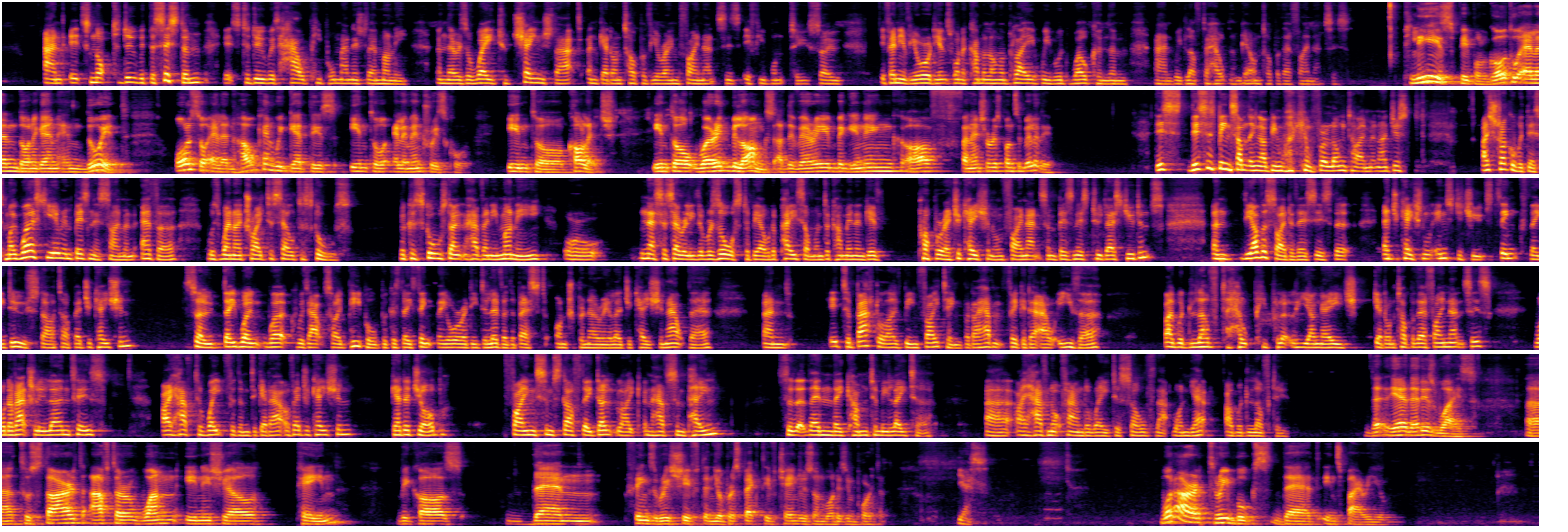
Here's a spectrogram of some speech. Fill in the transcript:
and it's not to do with the system it's to do with how people manage their money and there is a way to change that and get on top of your own finances if you want to so if any of your audience want to come along and play we would welcome them and we'd love to help them get on top of their finances please people go to alan donegan and do it also alan how can we get this into elementary school into college into where it belongs at the very beginning of financial responsibility. This this has been something I've been working on for a long time, and I just I struggle with this. My worst year in business, Simon, ever was when I tried to sell to schools because schools don't have any money or necessarily the resource to be able to pay someone to come in and give proper education on finance and business to their students. And the other side of this is that educational institutes think they do startup education. So they won't work with outside people because they think they already deliver the best entrepreneurial education out there. And it's a battle I've been fighting, but I haven't figured it out either. I would love to help people at a young age get on top of their finances. What I've actually learned is I have to wait for them to get out of education, get a job, find some stuff they don't like and have some pain so that then they come to me later. Uh, I have not found a way to solve that one yet. I would love to. That, yeah, that is wise. Uh, to start after one initial pain, because then things reshift and your perspective changes on what is important. Yes. What are three books that inspire you?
